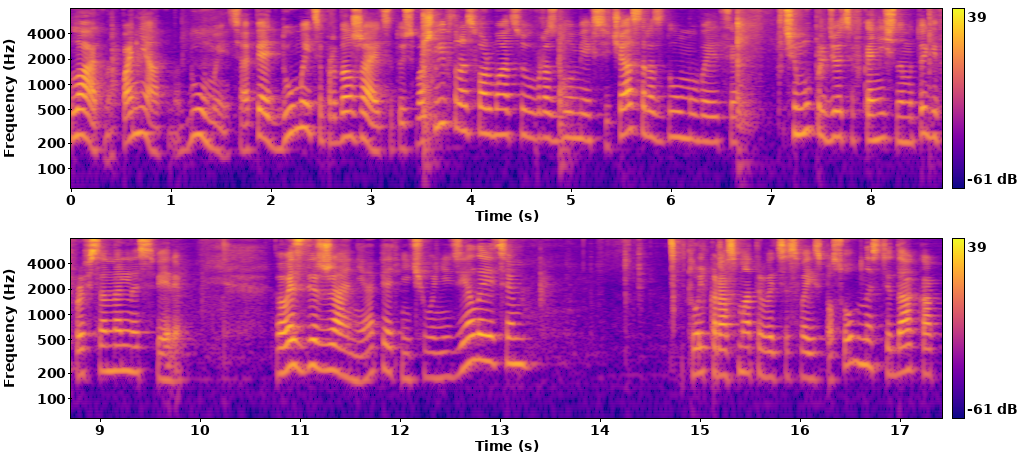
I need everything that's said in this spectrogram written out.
Ладно, понятно, думаете, опять думаете, продолжаете. То есть вошли в трансформацию в раздумьях, сейчас раздумываете. К чему придете в конечном итоге в профессиональной сфере? Воздержание, опять ничего не делаете только рассматривайте свои способности, да, как,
